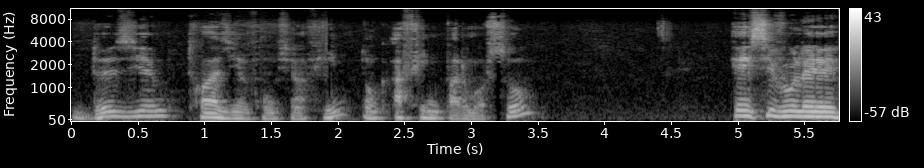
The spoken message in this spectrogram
deuxième, troisième fonction affine, donc affine par morceau. Et si vous voulez,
